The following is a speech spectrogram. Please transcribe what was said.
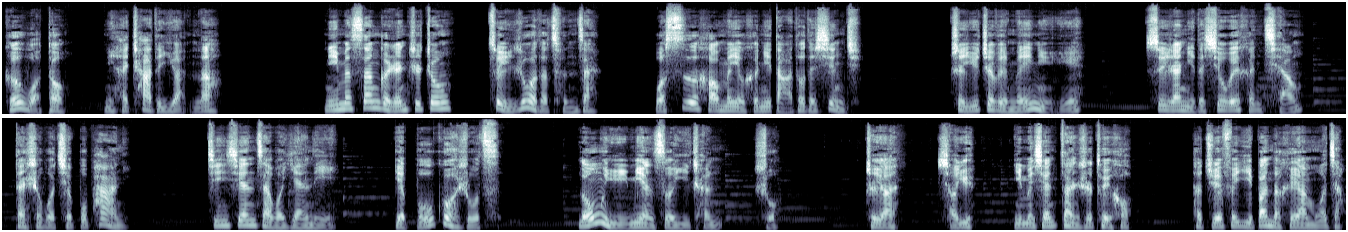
和我斗你还差得远呢。你们三个人之中最弱的存在，我丝毫没有和你打斗的兴趣。至于这位美女，虽然你的修为很强，但是我却不怕你。金仙在我眼里，也不过如此。龙宇面色一沉，说：“志远、小玉，你们先暂时退后。”他绝非一般的黑暗魔将，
